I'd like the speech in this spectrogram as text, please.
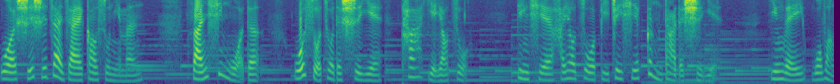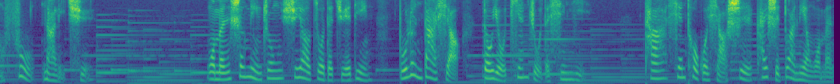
我实实在在告诉你们，凡信我的，我所做的事业，他也要做。并且还要做比这些更大的事业，因为我往父那里去。我们生命中需要做的决定，不论大小，都有天主的心意。他先透过小事开始锻炼我们，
